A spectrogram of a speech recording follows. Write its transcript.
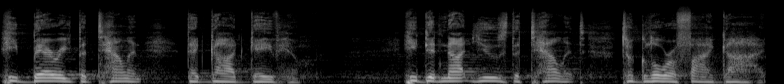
He buried the talent that God gave him. He did not use the talent to glorify God.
